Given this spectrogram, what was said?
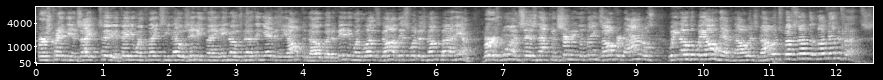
1 Corinthians 8 2, if anyone thinks he knows anything, he knows nothing yet as he ought to know, but if anyone loves God, this one is known by him. Verse 1 says, Now concerning the things offered to idols, we know that we all have knowledge. Knowledge puffs up that love edifies.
